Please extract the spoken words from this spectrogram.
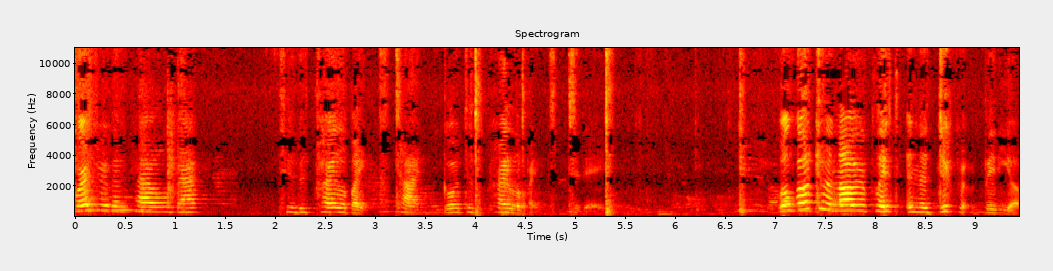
first we're going to travel back to the trilobite time. We go to the trilobites today. We'll go to another place in a different video.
